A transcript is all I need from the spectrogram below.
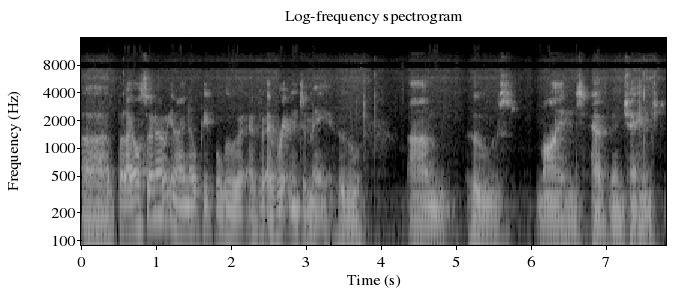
Uh, but I also know, you know, I know people who have, have written to me who um, whose minds have been changed,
